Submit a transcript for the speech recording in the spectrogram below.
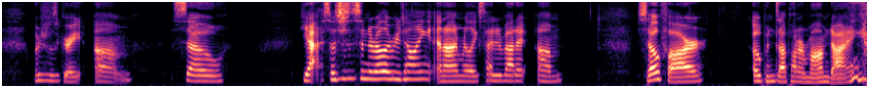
which was great. Um so yeah, so it's just a Cinderella retelling and I'm really excited about it. Um so far opens up on her mom dying.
